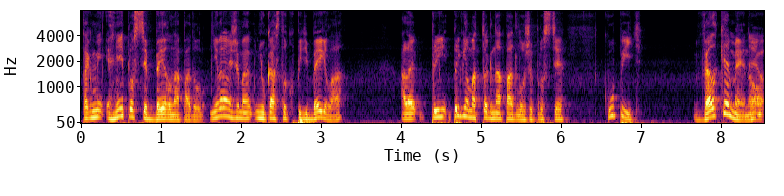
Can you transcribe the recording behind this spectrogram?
tak mi hneď proste Bale napadol. Neviem, že má Newcastle kúpiť Bale, ale pri, pri ňom ma to tak napadlo, že proste kúpiť veľké meno, jo.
